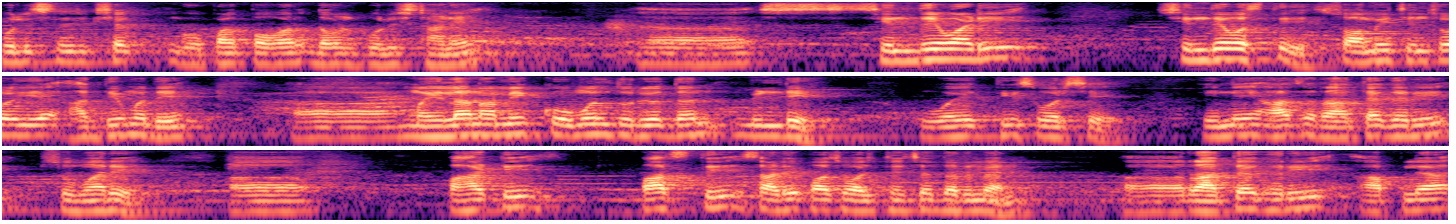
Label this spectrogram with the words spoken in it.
पोलीस निरीक्षक गोपाळ पवार दौंड पोलीस ठाणे शिंदेवाडी शिंदेवस्ती स्वामी चिंचोळी हद्दीमध्ये महिला नामे कोमल दुर्योधन मिंडे वय तीस वर्षे हिने आज राहत्या घरी सुमारे पहाटे पाच ते साडेपाच वाजण्याच्या दरम्यान राहत्या घरी आपल्या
